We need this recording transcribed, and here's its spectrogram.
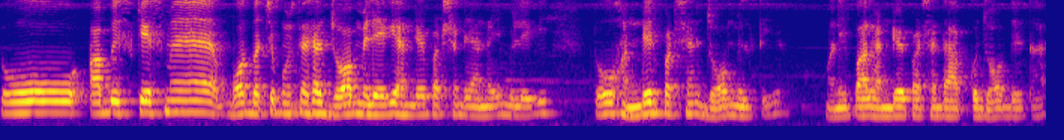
तो अब इस केस में बहुत बच्चे पूछते हैं, सर जॉब मिलेगी हंड्रेड परसेंट या नहीं मिलेगी? तो हंड्रेड परसेंट जॉब मिलती है। मणिपाल हंड्रेड परसेंट आपको जॉब देता है।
